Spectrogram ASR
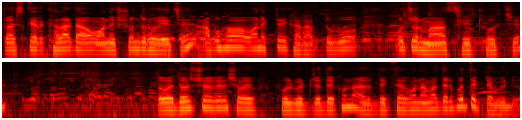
তো আজকের খেলাটাও অনেক সুন্দর হয়েছে। আবহাওয়া অনেকটাই খারাপ, তবুও প্রচুর মাছ হিট হচ্ছে। তবে সহকারে সবাই ফুল ভিডিও দেখুন আর দেখতে থাকুন আমাদের প্রত্যেকটা ভিডিও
